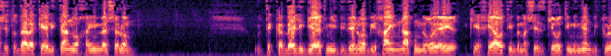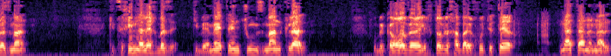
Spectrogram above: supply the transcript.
שתודה לקהל איתנו החיים והשלום. ותקבל איגרת מידידנו רבי חיים נחום נרו יאיר, כי החיה אותי במה שהזכיר אותי מעניין ביטול הזמן. כי צריכין ללך בזה, כי באמת אין שום זמן כלל. ובקרוב אראה לכתוב לך באריכות יותר, נתן הנ"ל.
